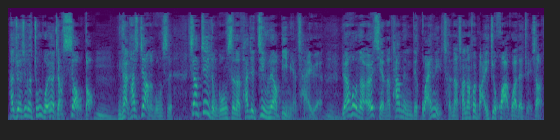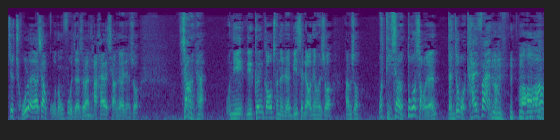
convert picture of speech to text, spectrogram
他觉得这个中国要讲孝道，嗯，你看他是这样的公司，像这种公司呢，他就尽量避免裁员，嗯，然后呢，而且呢，他们的管理层呢，常常会把一句话挂在嘴上，就除了要向股东负责之外，他还要强调一点说，想想看，你你跟高层的人彼此聊天会说，他们说。我底下有多少人等着我开饭呢？啊，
